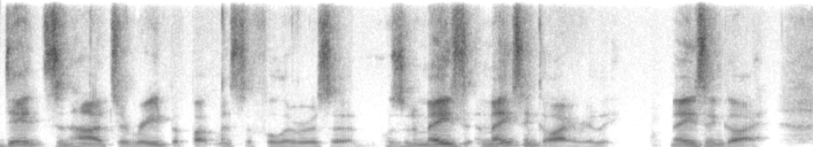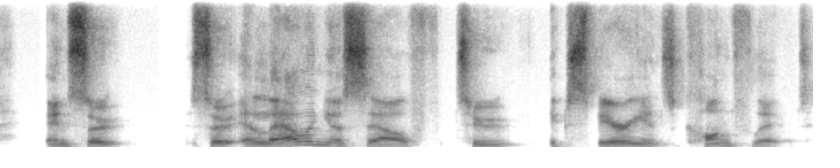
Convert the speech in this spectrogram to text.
dense and hard to read, but Buckminster Fuller was a was an amazing amazing guy, really amazing guy. And so so allowing yourself to experience conflict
